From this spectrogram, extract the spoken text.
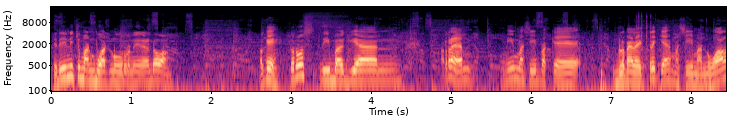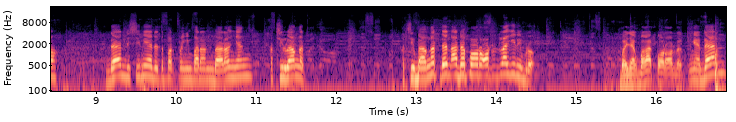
Jadi ini cuma buat nuruninnya doang. Oke, terus di bagian rem. Ini masih pakai belum elektrik ya, masih manual. Dan di sini ada tempat penyimpanan barang yang kecil banget. Kecil banget dan ada power outlet lagi nih, Bro. Banyak banget power outletnya. Dan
